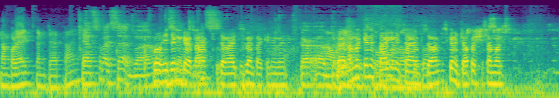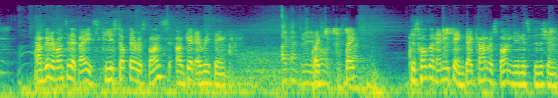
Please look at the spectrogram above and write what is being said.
number 8 when they're? Yeah, that's what I said, but I don't Well, he didn't go do back, it. so I just went back anyway. Gar- uh, Oh, Gar- Right, I'm not gonna flag any not time, so I'm just gonna drop it for someone. I'm gonna run to their base. Can you stop their response? I'll get everything. I can't really Like, hold they- flag. Just hold on anything. They can't respond in this position.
